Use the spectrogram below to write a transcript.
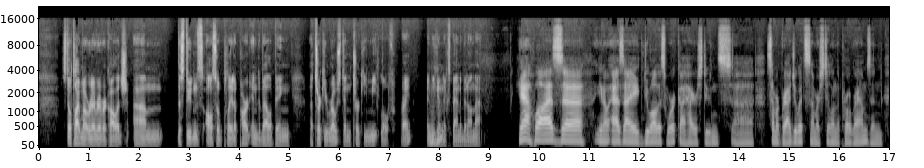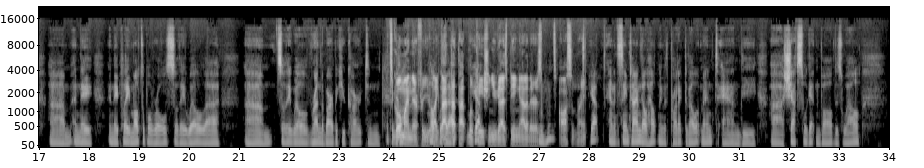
still talking about Red River College. Um, the students also played a part in developing a turkey roast and turkey meatloaf, right? Maybe you Mm-hmm. can expand a bit on that. Yeah, well, as uh, you know, as I do all this work, I hire students. Uh, some are graduates, some are still in the programs, and um, and they and they play multiple roles. So they will, uh, um, so they will run the barbecue cart, and It's a gold mine there for you. Like that, that, that. location, you guys being out of there is it's awesome, right? yeah, and at the same time, they'll help me with product development, and the uh, chefs will get involved as well.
